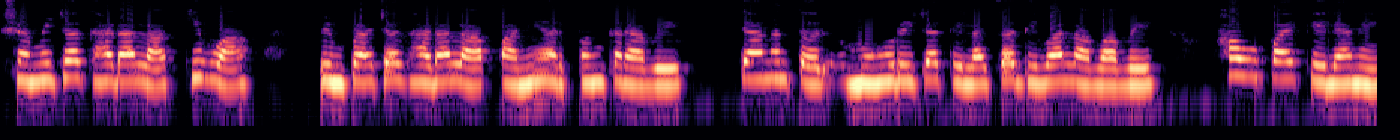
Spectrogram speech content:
शमीच्या झाडाला किंवा पिंपळाच्या झाडाला पाणी अर्पण करावे. त्यानंतर मोहरीच्या तेलाचा दिवा लावावे. हा उपाय केल्याने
